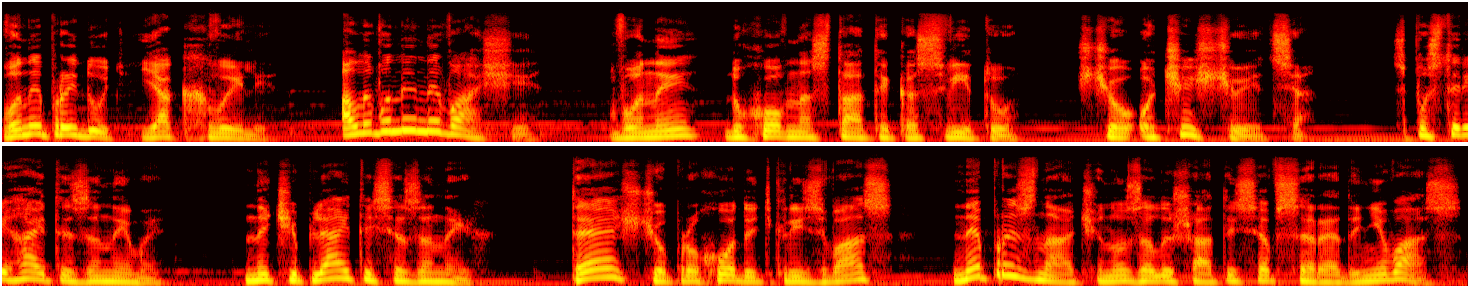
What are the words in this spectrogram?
Вони прийдуть як хвилі, але вони не ваші. Вони духовна статика світу, що очищується. Спостерігайте за ними, не чіпляйтеся за них. Те, що проходить крізь вас, не призначено залишатися всередині вас.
